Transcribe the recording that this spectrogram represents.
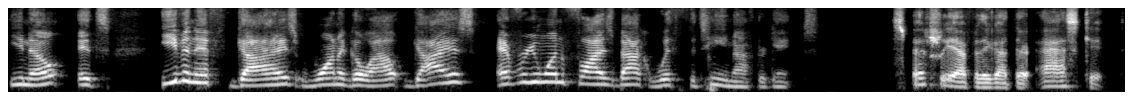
You know it's even if guys want to go out guys everyone flies back with the team after games. Especially after they got their ass kicked.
